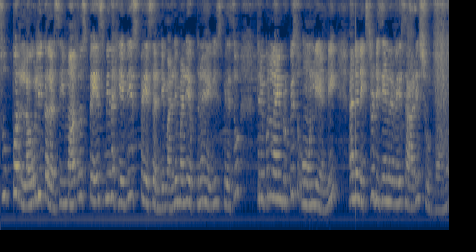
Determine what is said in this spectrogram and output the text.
Super lovely colours. ఈ మాత్రం స్పేస్ మీద హెవీ స్పేస్ అండి. మళ్ళీ మళ్ళీ చెప్తున్నా heavy space. Triple nine rupees only అండి. And next designer wear saris చూద్దాము.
